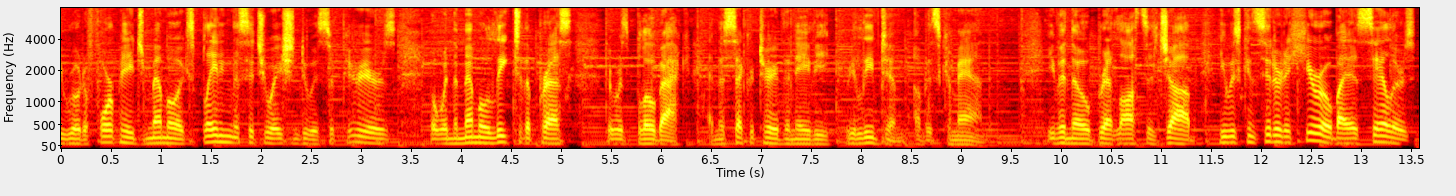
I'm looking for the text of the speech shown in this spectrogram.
He wrote a four page memo explaining the situation to his superiors, but when the memo leaked to the press, there was blowback, and the Secretary of the Navy relieved him of his command. Even though Brett lost his job, he was considered a hero by his sailors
